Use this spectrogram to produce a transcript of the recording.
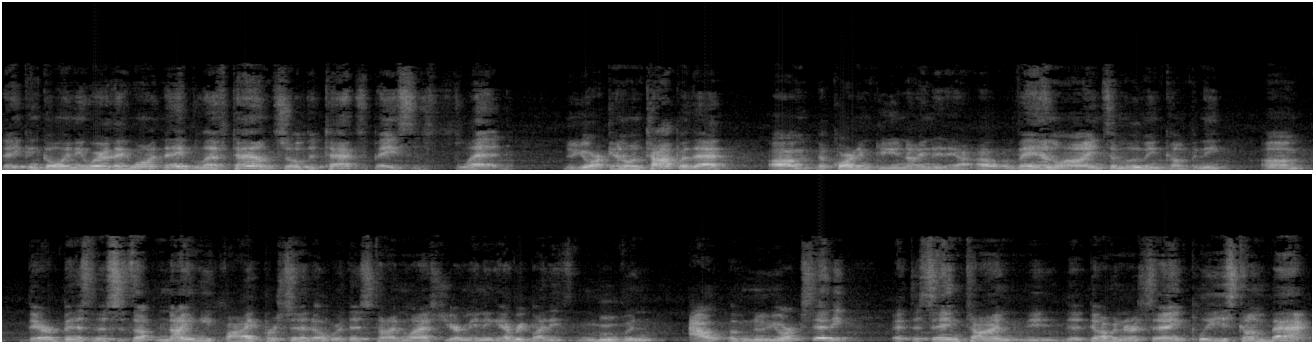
They can go anywhere they want. They've left town, so the tax base has fled New York. And on top of that, um, according to United uh, Van Lines, a moving company, um, their business is up 95% over this time last year, meaning everybody's moving out of New York City. At the same time, the, the governor is saying, please come back.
